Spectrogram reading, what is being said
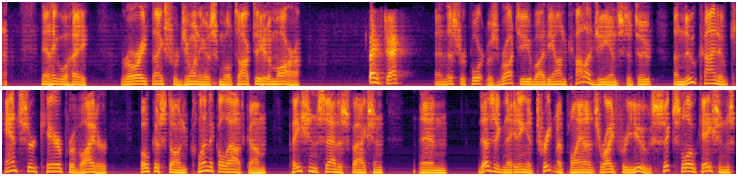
anyway, Rory, thanks for joining us, and we'll talk to you tomorrow. Thanks, Jack. And this report was brought to you by the Oncology Institute, a new kind of cancer care provider focused on clinical outcome, patient satisfaction, and designating a treatment plan that's right for you. Six locations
